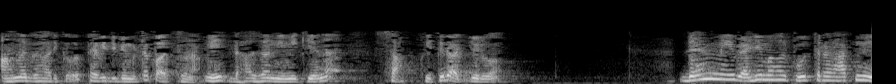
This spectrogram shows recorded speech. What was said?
අනගාരികව පැවිදි බිමටපත් වුණා. මේ දහසන් නිමි කියන සක්විති රජුරුව. දැන් මේ වැඩිමහල් පුත්‍ර රත්නය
